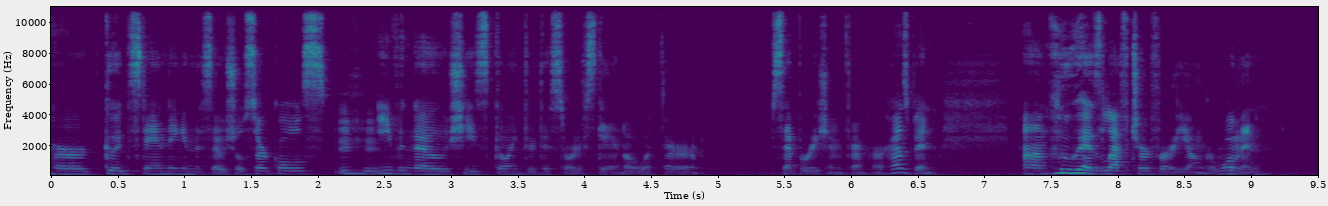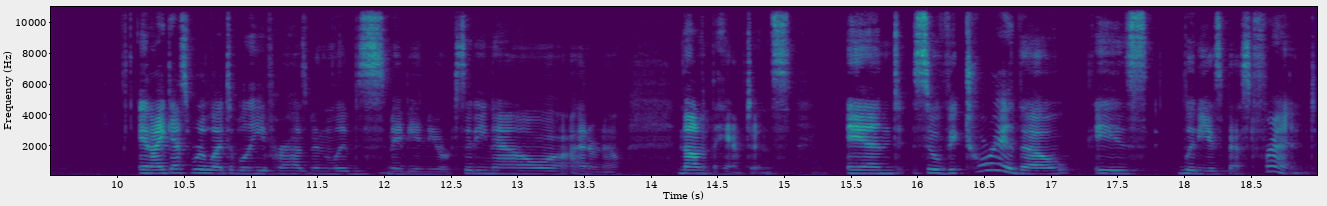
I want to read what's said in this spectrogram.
her good standing in the social circles, Mm-hmm. even though she's going through this sort of scandal with her separation from her husband, um, who has left her for a younger woman. And I guess we're led to believe her husband lives maybe in New York City now. I don't know. Not at the Hamptons. And so Victoria, though, is Lydia's best friend.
